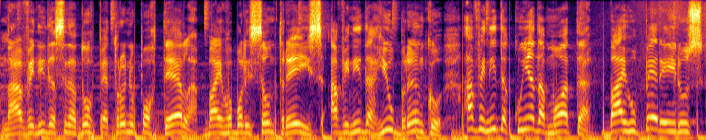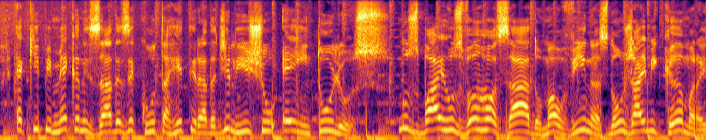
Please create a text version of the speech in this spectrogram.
Na Avenida Senador Petrônio Portela, bairro Abolição 3, Avenida Rio Branco, Avenida Cunha da Mota, bairro Pereiros, equipe mecanizada executa a retirada de lixo e entulhos. Nos bairros Van Rosado, Malvinas, Dom Jaime Câmara e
